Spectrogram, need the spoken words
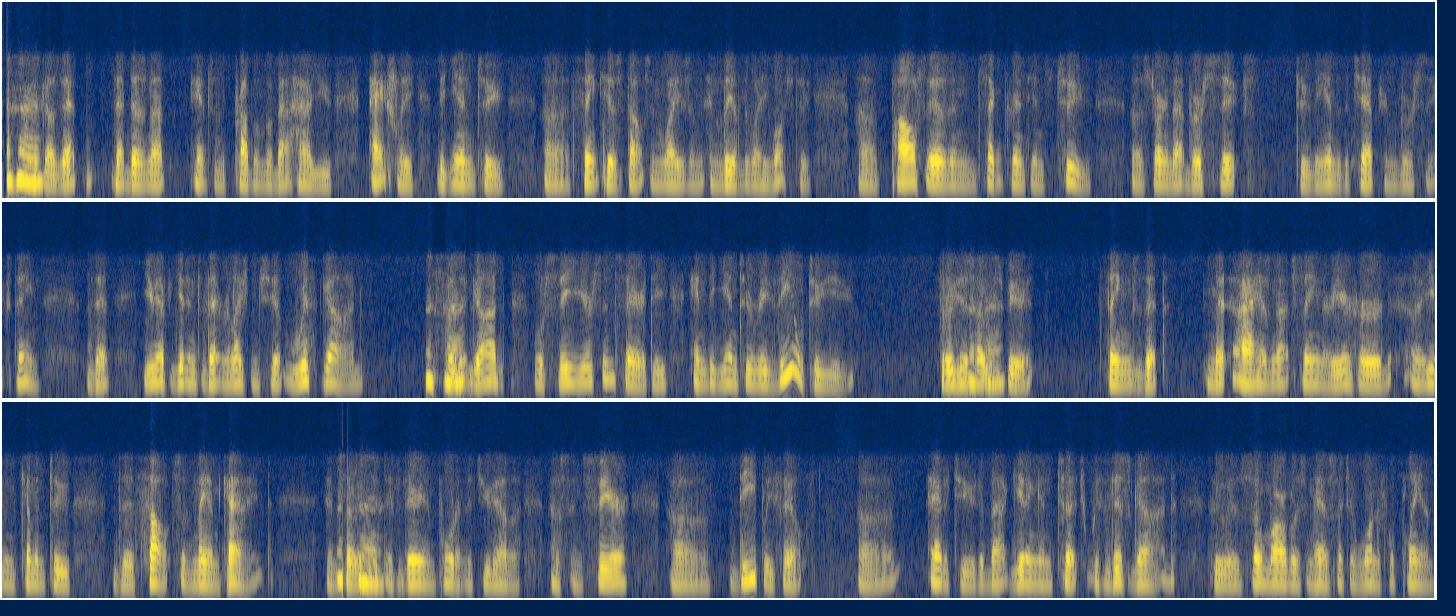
Mhm. because that that does not answer the problem about how you actually begin to uh, think His thoughts and ways and, and live the way He wants you to. Uh, Paul says in 2 Corinthians 2, uh, starting about verse 6 to the end of the chapter in verse 16, that you have to get into that relationship with God so Mhm. that God will see your sincerity and begin to reveal to you through His Holy Mhm. Spirit things that me- eye has not seen or ear heard, uh, even come into the thoughts of mankind. And so it, it's very important that you have a, a sincere, uh, deeply felt uh, attitude about getting in touch with this God who is so marvelous and has such a wonderful plan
